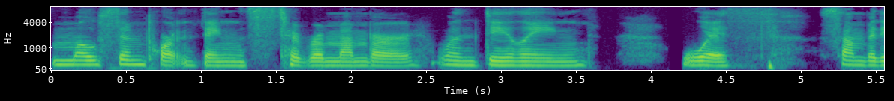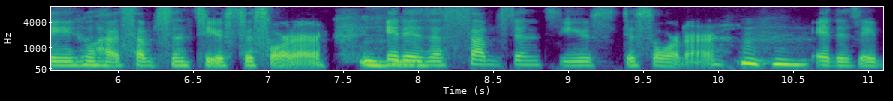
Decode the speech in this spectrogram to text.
most important things to remember when dealing with somebody who has substance use disorder. It Mhm. is a substance use disorder. Mhm. it is a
